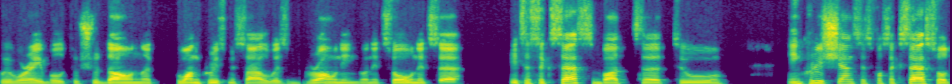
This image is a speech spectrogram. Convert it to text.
we were able to shoot down one cruise missile with Browning on its own, it's a it's a success. But uh, to increase chances for success or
